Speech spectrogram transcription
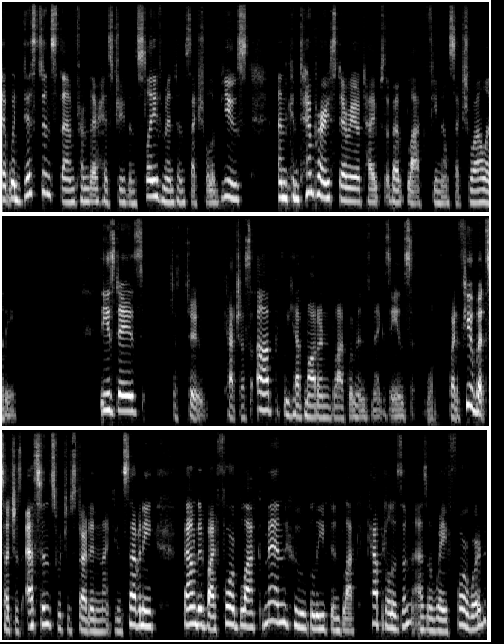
that would distance them from their history of enslavement and sexual abuse and contemporary stereotypes about Black female sexuality. These days, just to catch us up, we have modern Black women's magazines, well, quite a few, but such as Essence, which was started in 1970, founded by four Black men who believed in Black capitalism as a way forward,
